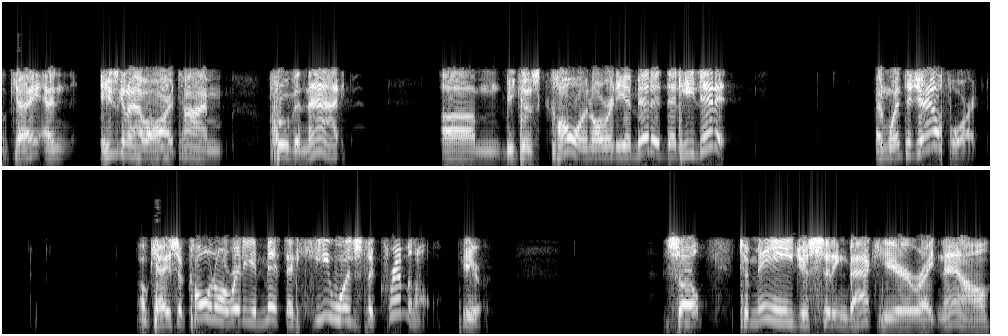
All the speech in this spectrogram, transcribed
Okay? And he's going to have a hard time proving that um, because Cohen already admitted that he did it and went to jail for it. Okay, so Cohen already admits that he was the criminal here. So to me, just sitting back here right now,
